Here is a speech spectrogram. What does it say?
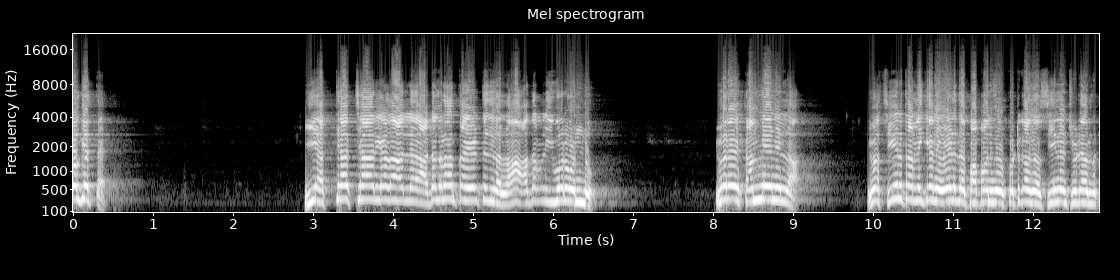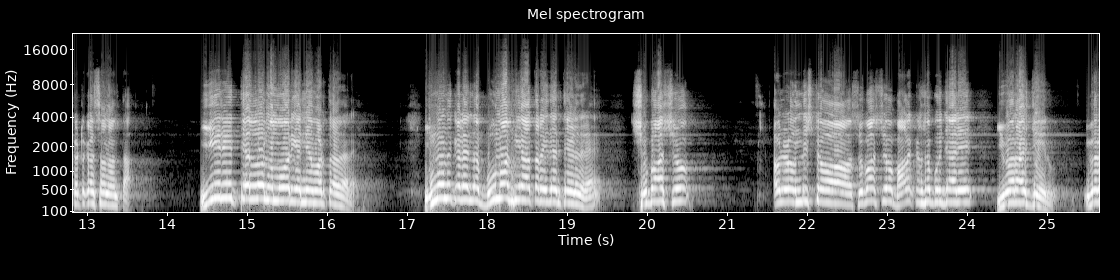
ಯೋಗ್ಯತೆ. ಈ ಅತ್ಯಾಚಾರಿಗಳ ಅಲ್ಲಿ ಅಡಗರ ಅಂತ ಹೇಳ್ತಿದೀವಲ್ಲ, ಅದರಲ್ಲಿ ಇವರು ಒಂದು. ಇವರೇ ಕಮ್ಮಿ ಏನಿಲ್ಲ ಇವ ಸೀರೆ ತರಲಿಕ್ಕೆ ಹೇಳಿದೆ, ಪಾಪ ನೀವು ಕೊಟ್ಟು ಕಳಿಸೋ ಸೀನೆ ಚೂಡಿ ಅಂತ ಕೊಟ್ಟು ಕಳ್ಸೋಣ ಅಂತ. ಈ ರೀತಿಯಲ್ಲೂ ನಮ್ಮವರಿಗೆ ಅನ್ಯಾಯ ಮಾಡ್ತಾ ಇದ್ದಾರೆ. ಇನ್ನೊಂದು ಕಡೆಯಿಂದ ಭೂಮಾಫಿ ಆ ಥರ ಇದೆ ಅಂತ ಹೇಳಿದ್ರೆ, ಸುಭಾಷು ಅವರ ಒಂದಿಷ್ಟು, ಸುಭಾಷು ಬಾಲಕೃಷ್ಣ ಪೂಜಾರಿ ಯುವರಾಜ್ ಇರು ಇವರ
